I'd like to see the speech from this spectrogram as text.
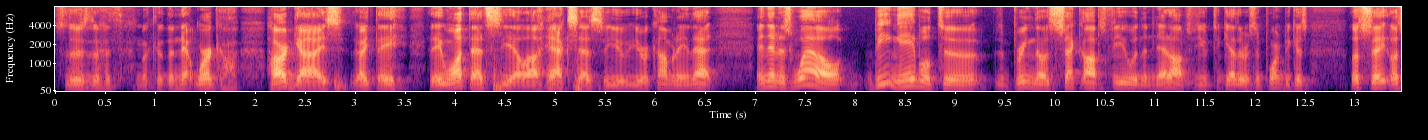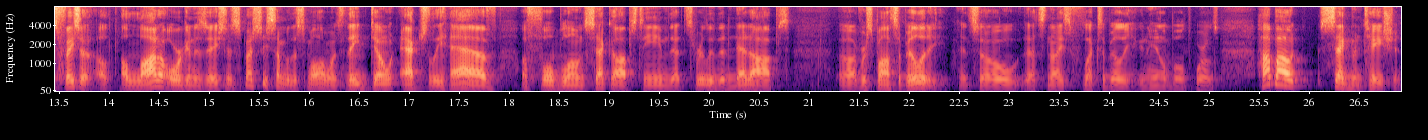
so there's the, the network hard guys, right? They, they want that CLI access, so you, you're accommodating that. And then as well, being able to bring those SecOps view and the NetOps view together is important because let's say, let's face it, a, a, lot of organizations, especially some of the smaller ones, they don't actually have a full blown SecOps team. That's really the NetOps uh, responsibility. And so that's nice flexibility. You can handle both worlds. How about segmentation?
